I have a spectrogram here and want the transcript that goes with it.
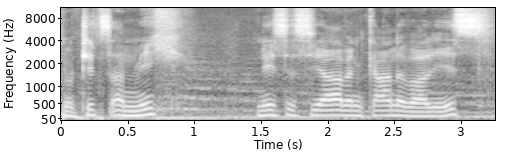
Notiz an mich. Nächstes Jahr, wenn Karneval ist,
